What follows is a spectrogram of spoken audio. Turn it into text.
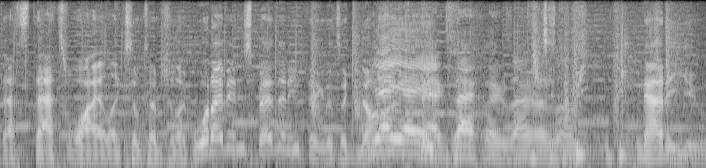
That's that's why like sometimes you're like, what? I didn't spend anything. And it's like, no, Yeah, yeah, yeah, exactly, exactly. did beat, beaten out of you.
